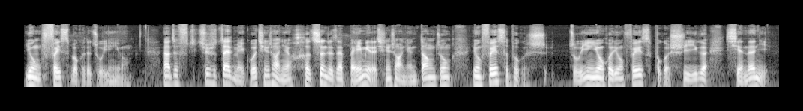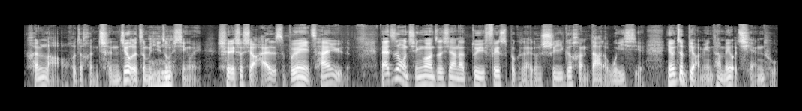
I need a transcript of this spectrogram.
用 Facebook 的主应用。那这就是在美国青少年和甚至在北美的青少年当中，用 Facebook 是主应用或者用 Facebook 是一个显得你很老或者很陈旧的这么一种行为，所以说小孩子是不愿意参与的。在这种情况之下呢，对于 Facebook 来说是一个很大的威胁，因为这表明它没有前途。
